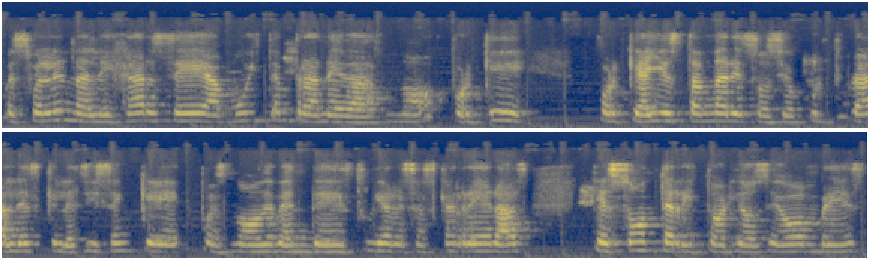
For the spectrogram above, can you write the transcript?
pues suelen alejarse a muy temprana edad, ¿no? Porque porque hay estándares socioculturales que les dicen que pues no deben de estudiar esas carreras, que son territorios de hombres.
